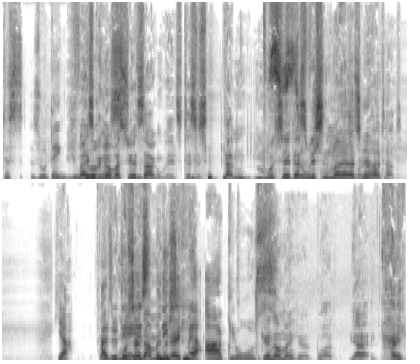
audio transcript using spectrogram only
das so denken Ich weiß Juristen. genau, was du jetzt sagen willst. Das ist, dann muss er das so wissen, weil er das oder? gehört hat. Ja, Dann also der er ist nicht recht- mehr arglos. Genau, manche. Boah, ja, kann ich.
